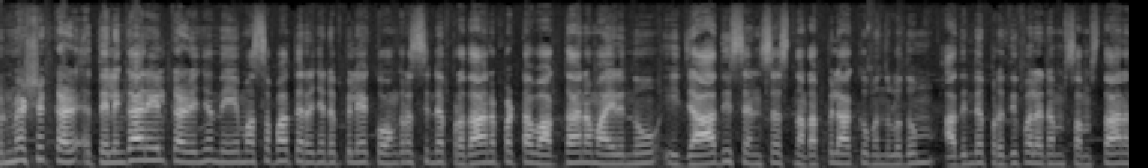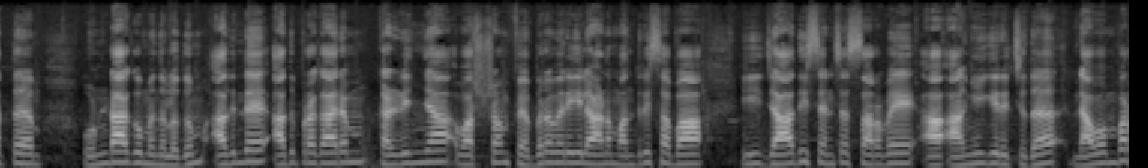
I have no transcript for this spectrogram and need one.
ഉന്മേഷ് തെലങ്കാനയിൽ കഴിഞ്ഞ നിയമസഭാ തെരഞ്ഞെടുപ്പിലെ കോൺഗ്രസിന്റെ പ്രധാനപ്പെട്ട വാഗ്ദാനമായിരുന്നു ഈ ജാതി സെൻസസ് നടപ്പിലാക്കുമെന്നുള്ളതും അതിന്റെ പ്രതിഫലനം സംസ്ഥാനത്ത് ഉണ്ടാകുമെന്നുള്ളതും. അതിന്റെ അത് പ്രകാരം കഴിഞ്ഞ വർഷം ഫെബ്രുവരിയിലാണ് മന്ത്രിസഭ ഈ ജാതി സെൻസസ് സർവേ അംഗീകരിച്ചത്. നവംബർ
